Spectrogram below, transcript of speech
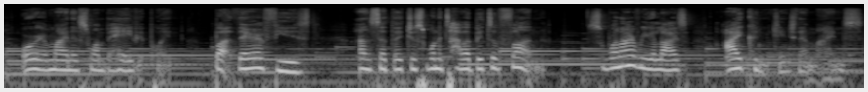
or a minus one behaviour point, but they refused and said they just wanted to have a bit of fun. So when I realised I couldn't change their minds,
